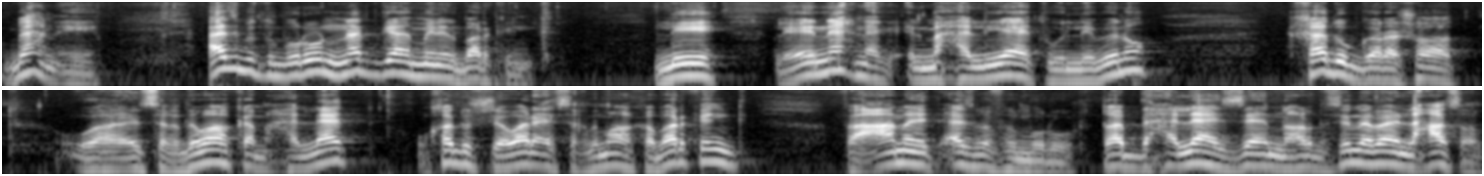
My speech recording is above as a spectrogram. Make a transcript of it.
بمعنى إيه؟ أزمة المرور ناتجة من الباركينج. ليه؟ لأن إحنا المحليات واللي بينه خدوا الجراشات واستخدموها كمحلات وخدوا الشوارع يستخدموها كباركينج فعملت أزمة في المرور. طيب ده حلها إزاي النهارده؟ سيبنا بقى اللي حصل.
